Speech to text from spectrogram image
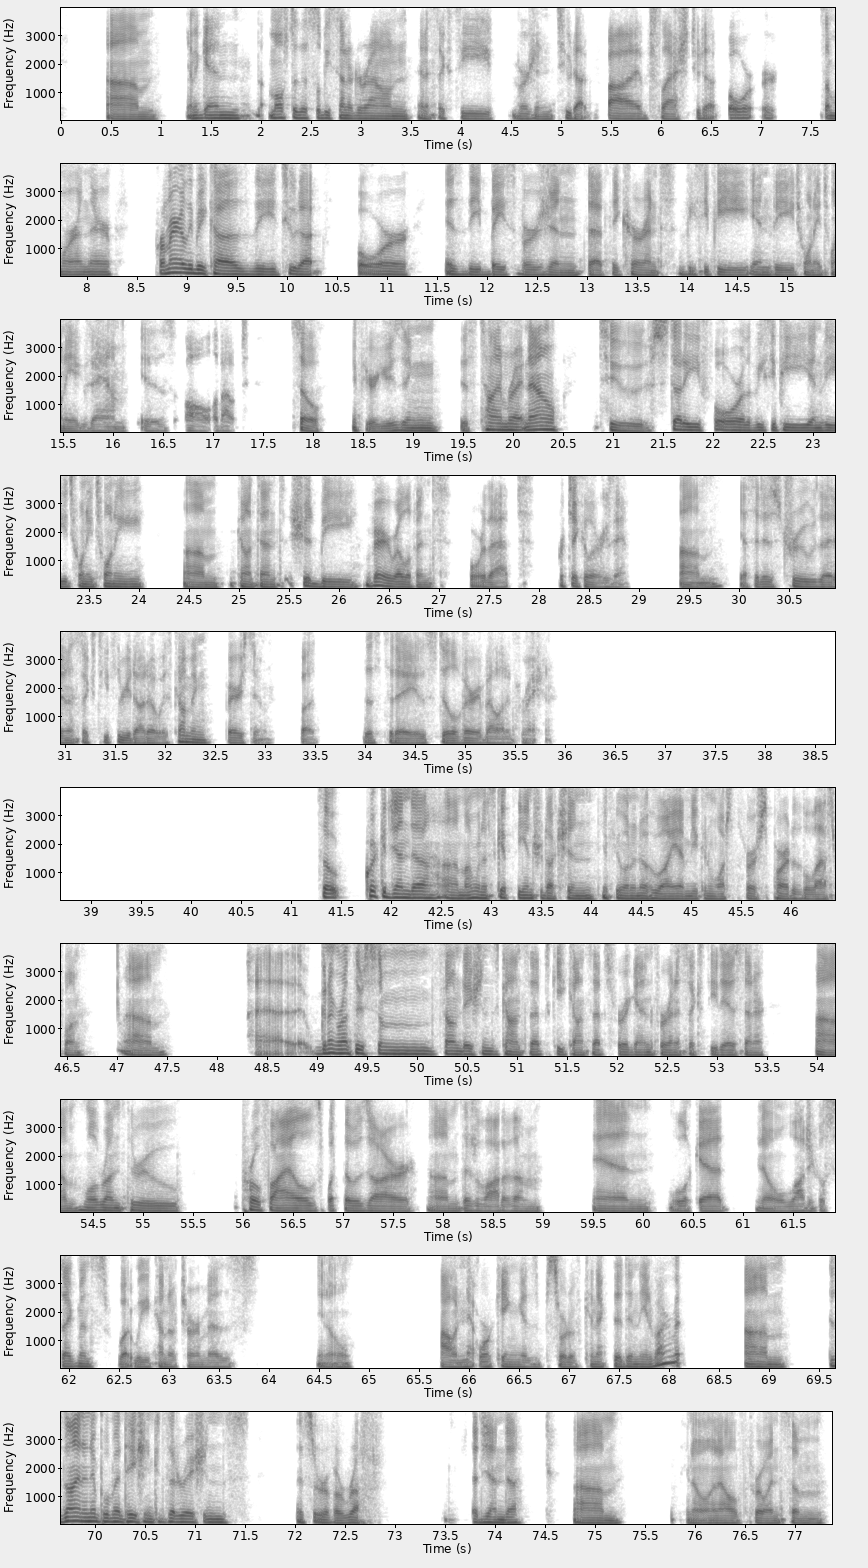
Um, and again, most of this will be centered around NSXT version 2.5 slash 2.4 or somewhere in there, primarily because the 2.4 is the base version that the current VCP NV 2020 exam is all about. So if you're using this time right now, to study for the VCP NV 2020 um, content should be very relevant for that particular exam. Um, yes, it is true that NSXT 3.0 is coming very soon, but this today is still very valid information. So, quick agenda. Um, I'm going to skip the introduction. If you want to know who I am, you can watch the first part of the last one. Um, uh, we're going to run through some foundations concepts, key concepts for again for NSXT data center. Um, we'll run through profiles, what those are. Um, there's a lot of them, and we'll look at you know logical segments, what we kind of term as you know how networking is sort of connected in the environment. Um, design and implementation considerations is sort of a rough agenda. Um, you know, and I'll throw in some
